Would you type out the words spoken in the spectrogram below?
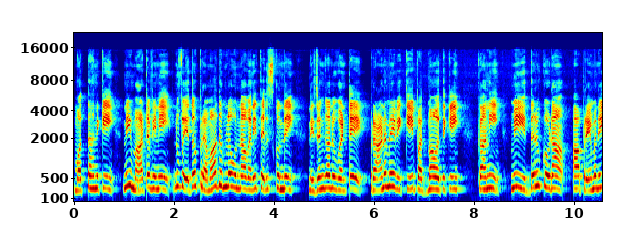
మొత్తానికి నీ మాట విని నువ్వేదో ప్రమాదంలో ఉన్నావని తెలుసుకుంది. నిజంగా నువ్వంటే ప్రాణమే విక్కి పద్మావతికి. కానీ మీ ఇద్దరూ కూడా ఆ ప్రేమని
